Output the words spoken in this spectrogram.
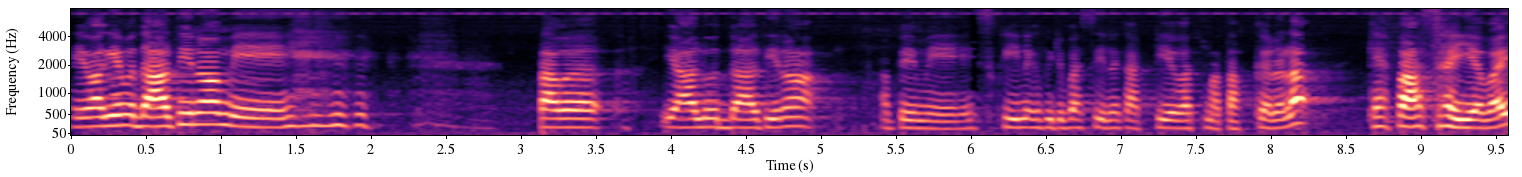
ඒ වගේම දාලා තියෙනවා මේ තව යාළුවොත් දාලා තියෙනවා අපේ මේ ස්ක්‍රීන් එක පිටිපස්සේ ඉන්න කට්ටියවත් මතක් කරලා. කැෆාස් අයියවයි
